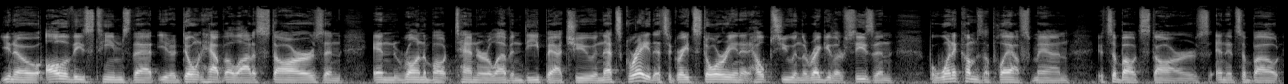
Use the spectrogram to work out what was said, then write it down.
you know, all of these teams that you know don't have a lot of stars and and run about ten or eleven deep at you, and that's great. That's a great story, and it helps you in the regular season. But when it comes to playoffs, man, it's about stars, and it's about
